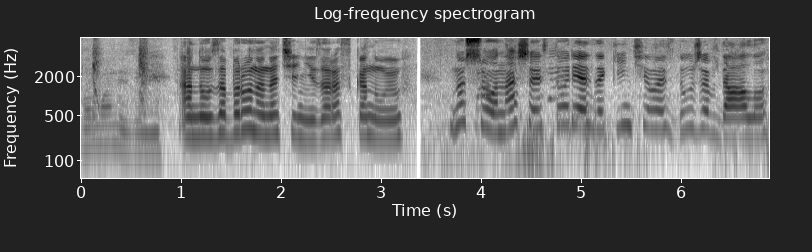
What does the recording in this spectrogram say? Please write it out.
в нормальній зоні. А ну, заборонена чи ні, зараз сканую. Ну що, наша історія закінчилась дуже вдало.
